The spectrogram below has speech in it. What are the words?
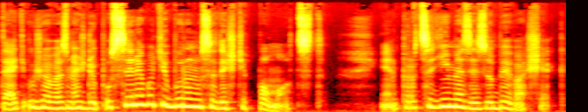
Teď už ho vezmeš do pusy, nebo ti budu muset ještě pomoct. Jen procedí mezi zuby Vašek.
